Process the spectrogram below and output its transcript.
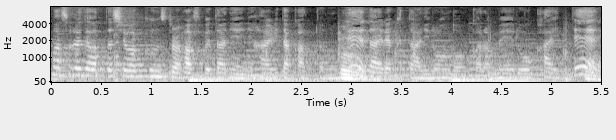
まあ、それで私はクンストラハウスベタニエンに入りたかったので、うん。ダイレクターにロンドンからメールを書いて、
